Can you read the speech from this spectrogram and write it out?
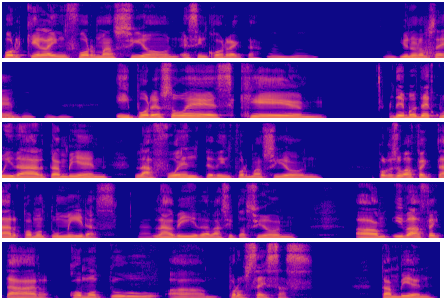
porque la información es incorrecta. You know what I'm saying? Y por eso es que debemos de cuidar también la fuente de información, porque eso va a afectar cómo tú miras Claro. la vida, la situación, um, y va a afectar cómo tú um, procesas también.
